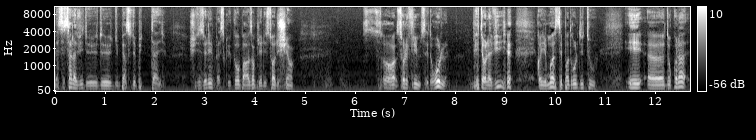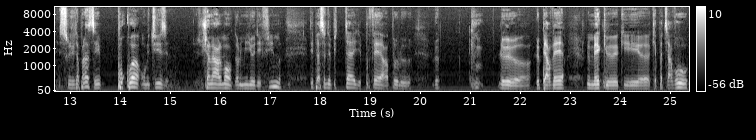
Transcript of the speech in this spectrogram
bah, c'est ça la vie d'une de, personne de petite taille. Je suis désolé parce que quand par exemple il y a l'histoire du chien sur, le film, c'est drôle, mais dans la vie, croyez-moi, c'est pas drôle du tout. Et euh, donc voilà, ce que je veux dire par là, c'est pourquoi on utilise généralement dans le milieu des films des personnes de petite taille pour faire un peu le, le, euh, pervers, le mec euh, qui n'a pas de cerveau.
